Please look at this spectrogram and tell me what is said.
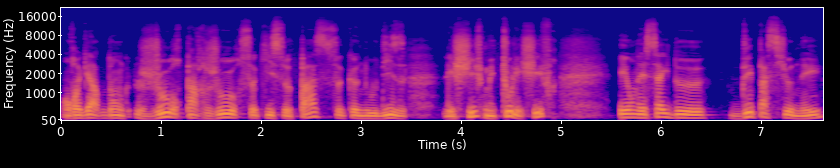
on regarde donc jour par jour ce qui se passe, ce que nous disent les chiffres, mais tous les chiffres, et on essaye de dépassionner,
